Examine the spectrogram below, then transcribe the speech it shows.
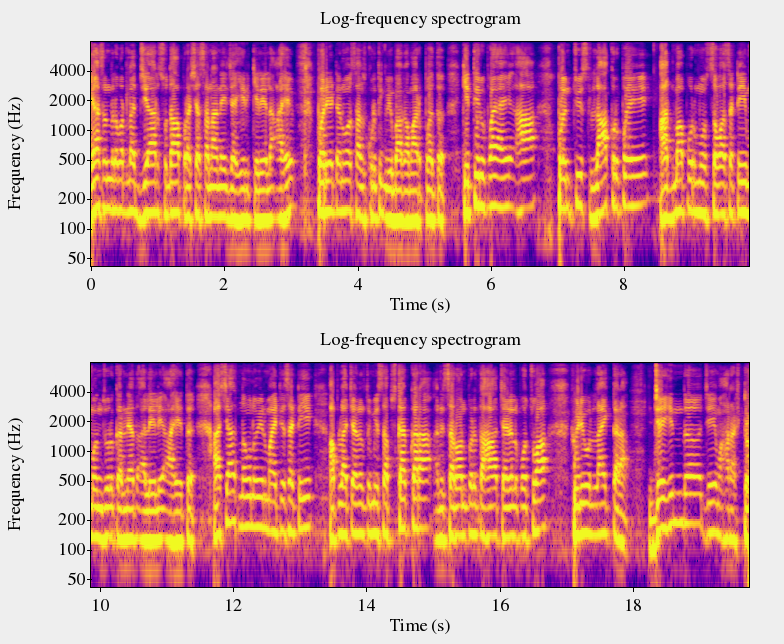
या संदर्भातला जी आर सुद्धा प्रशासनाने जाहीर केलेला आहे. पर्यटन व सांस्कृतिक विभागामार्फत किती रुपये आहे हा? पंचवीस लाख रुपये आदमापूर महोत्सवासाठी मंजूर करण्यात आलेले आहेत. अशाच नवनवीन माहितीसाठी आपला चॅनल तुम्ही सबस्क्राईब करा आणि सर्वांपर्यंत हा चॅनल पोहोचवा. व्हिडिओ लाईक करा. जय हिंद जय महाराष्ट्र.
